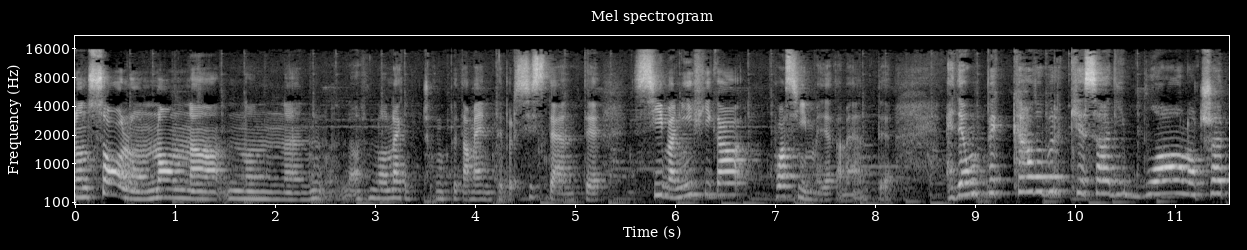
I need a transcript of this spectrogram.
non solo non, non, non è completamente persistente, si vanifica quasi immediatamente. Ed è un peccato perché sa di buono, cioè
